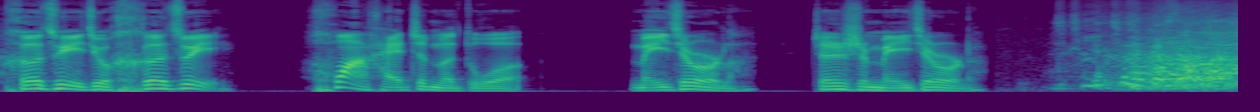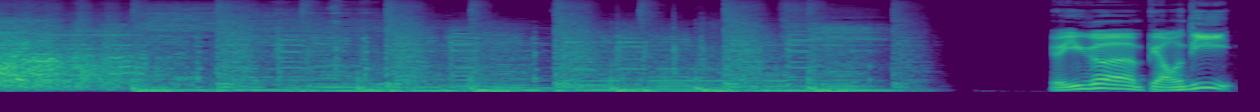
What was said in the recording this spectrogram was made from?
喝醉就喝醉，话还这么多，没救了，真是没救了。有一个表弟，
